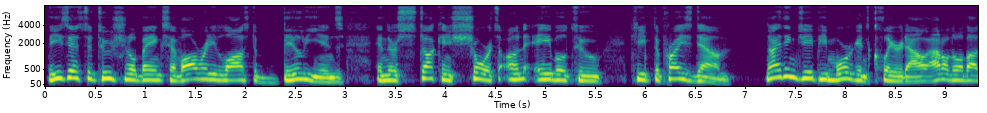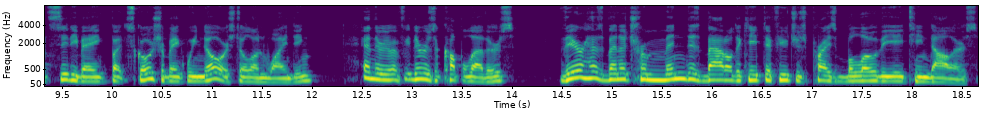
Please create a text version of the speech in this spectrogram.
These institutional banks have already lost billions and they're stuck in shorts unable to keep the price down. Now, I think JP Morgan's cleared out. I don't know about Citibank, but Scotiabank we know are still unwinding. And there, there's a couple others. There has been a tremendous battle to keep the futures price below the $18.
